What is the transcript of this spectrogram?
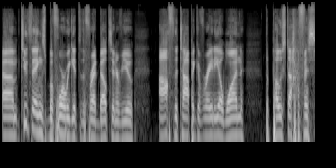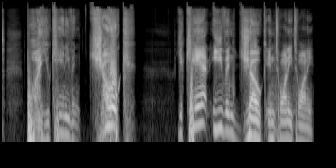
Um, two things before we get to the Fred Beltz interview. Off the topic of radio, one, the post office. Boy, you can't even joke. You can't even joke in 2020.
